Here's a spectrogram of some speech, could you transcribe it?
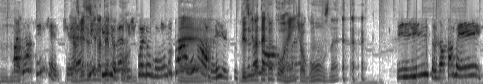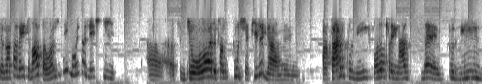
Uhum. Mas é assim, gente. E é às vezes vira filho, até né? A gente foi no mundo pra é... arrumar, é isso. Às vezes vira até nossa, concorrente né? alguns, né? isso, exatamente, exatamente. Nossa, hoje tem muita gente que, ah, assim, que eu olho e falo, puxa, que legal, né? Passaram por mim, foram treinados né, por mim,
